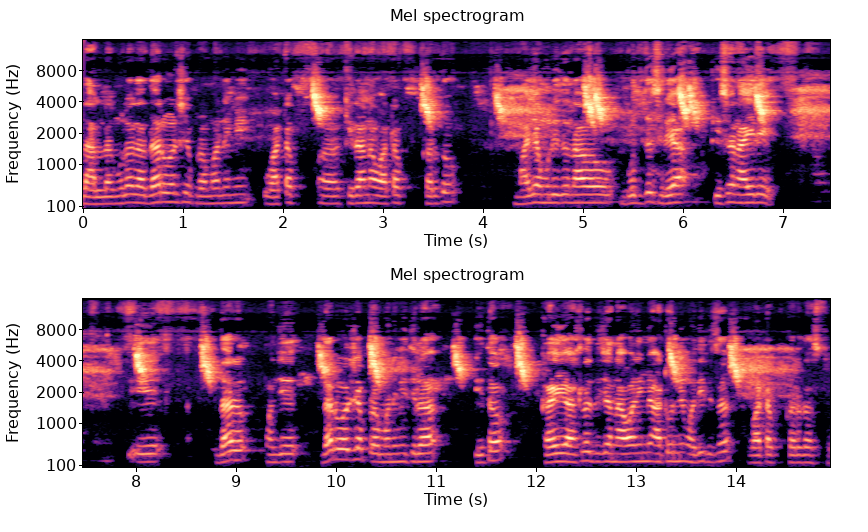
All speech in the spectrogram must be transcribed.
लहान लहान मुलाला दरवर्षीप्रमाणे मी वाटप किराणा वाटप करतो. माझ्या मुलीचं नाव बुद्ध श्रेया किसन आयरे ते दर म्हणजे दरवर्षाप्रमाणे मी तिला इथं काही असलं तिच्या नावाने मी आठवणीमध्ये तिचं वाटप करत असतो.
